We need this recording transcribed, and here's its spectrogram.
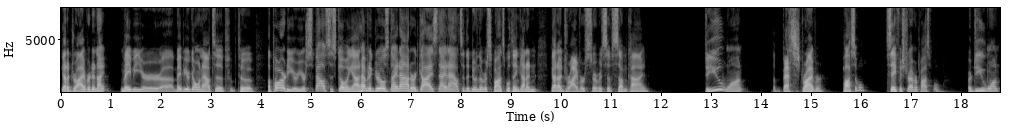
Got a driver tonight? Maybe you're uh, maybe you're going out to to a party, or your spouse is going out having a girls' night out or a guys' night out. So they're doing the responsible thing. Got a got a driver service of some kind. Do you want the best driver possible, safest driver possible, or do you want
